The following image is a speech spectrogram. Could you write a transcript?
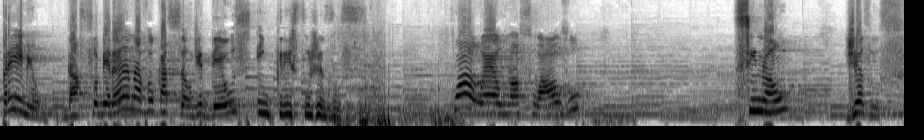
prêmio da soberana vocação de Deus em Cristo Jesus. Qual é o nosso alvo? Senão Jesus.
